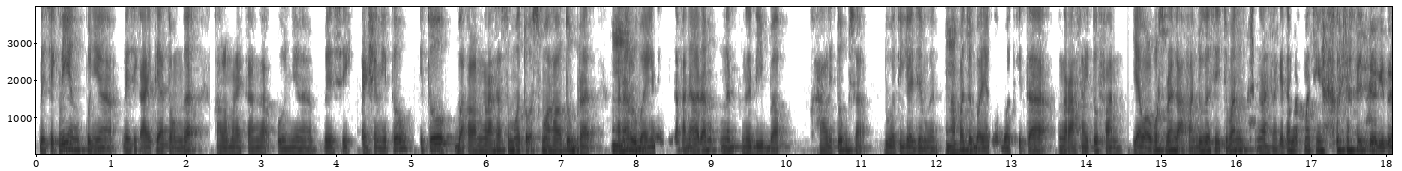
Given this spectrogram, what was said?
basically yang punya basic IT atau enggak kalau mereka nggak punya basic passion itu itu bakalan ngerasa semua tuh semua hal tuh berat Hmm. karena lu bayangin kita kadang-kadang nge- ngedebug hal itu bisa 2-3 jam kan Hmm. apa coba yang ngebuat kita ngerasa itu fun ya walaupun sebenarnya nggak fun juga sih cuman ngerasa kita ma- masih ngelakuin hal itu gitu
